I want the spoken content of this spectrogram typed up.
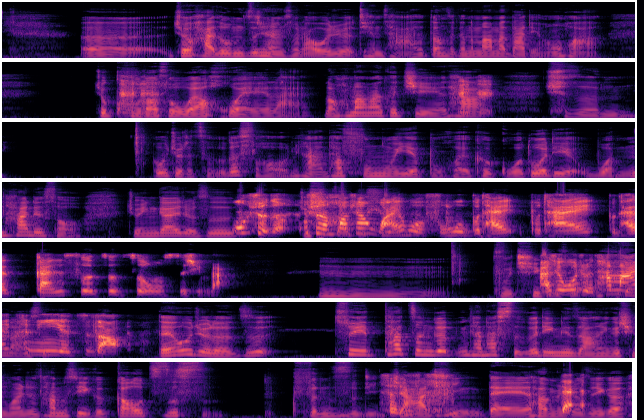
呃，就还是我们之前说的，我觉得甜茶当时跟他妈妈打电话，就哭到说我要回来，然后妈妈去接他嗯。其实。嗯我觉得这个时候，你看他父母也不会去过多的问他的时候，就应该就是。我觉得，我觉得好像外国父母不太、不太、不太干涉这这种事情吧。嗯，不清。而且我觉得他妈肯定也知道，对我觉得这，所以他整个你看他设定的这样一个情况，就是他们是一个高知识分子的家庭，对他们就是一个。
